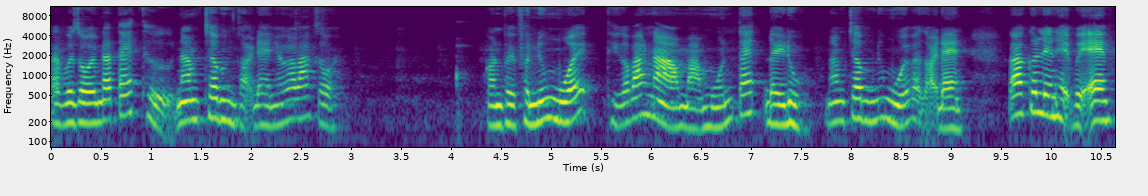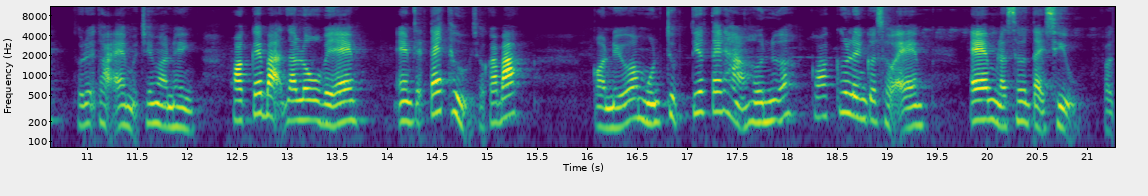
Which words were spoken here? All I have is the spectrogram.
Và vừa rồi em đã test thử nam châm dọi đèn cho các bác rồi. Còn về phần nước muối thì các bác nào mà muốn test đầy đủ nam châm, nước muối và dọi đèn, các bác cứ liên hệ với em, số điện thoại em ở trên màn hình hoặc kết bạn Zalo với em em sẽ test thử cho các bác. Còn nếu muốn trực tiếp test hàng hơn nữa, các bác cứ lên cơ sở em. Em là Sơn Tài Xỉu và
